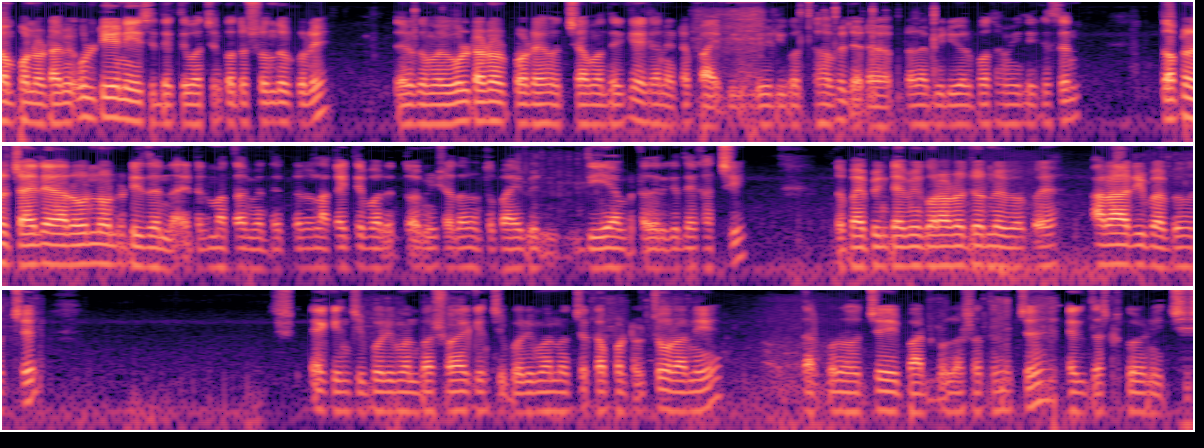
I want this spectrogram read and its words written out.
সম্পূর্ণটা আমি উল্টিয়ে নিয়েছি, দেখতে পাচ্ছেন কত সুন্দর করে তো এরকম ভাবে উল্টানোর পরে হচ্ছে আমাদেরকে এখানে একটা পাইপিং তৈরি করতে হবে, যেটা আপনারা ভিডিওর প্রথমেই দেখেছেন। তো আপনারা চাইলে আর অন্য অন্য ডিজাইন এটার মাথা মধ্যে আপনারা লাগাইতে পারেন। তো আমি সাধারণত পাইপিং দিয়ে আপনাদেরকে দেখাচ্ছি। তো পাইপিংটা আমি করানোর জন্য এভাবে আড়াআড়ি ভাবে হচ্ছে এক ইঞ্চি পরিমাণ বা ছয় এক ইঞ্চি পরিমাণ হচ্ছে কাপড়টার চোরা নিয়ে তারপরে হচ্ছে এই পাটগুলোর সাথে হচ্ছে অ্যাডজাস্ট করে নিচ্ছি।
